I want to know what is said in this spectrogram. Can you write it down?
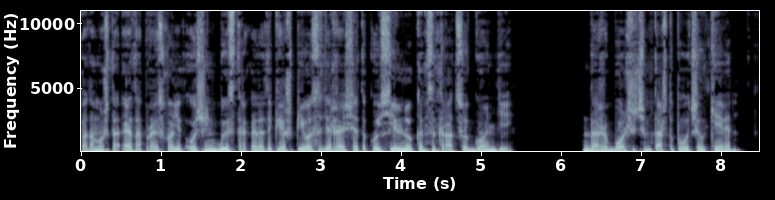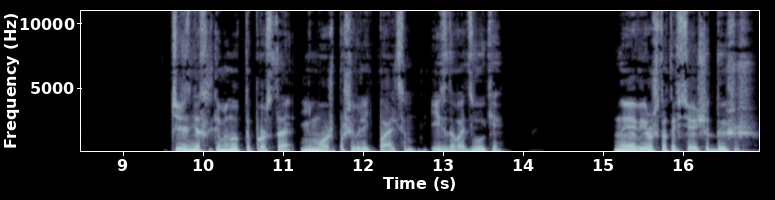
Потому что это происходит очень быстро, когда ты пьешь пиво, содержащее такую сильную концентрацию гондии. Даже больше, чем та, что получил Кевин. Через несколько минут ты просто не можешь пошевелить пальцем и издавать звуки. Но я вижу, что ты все еще дышишь.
